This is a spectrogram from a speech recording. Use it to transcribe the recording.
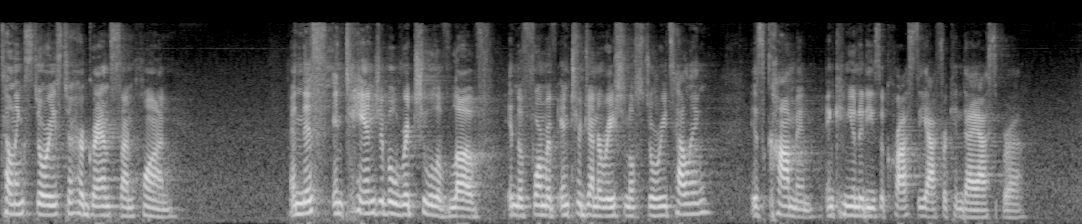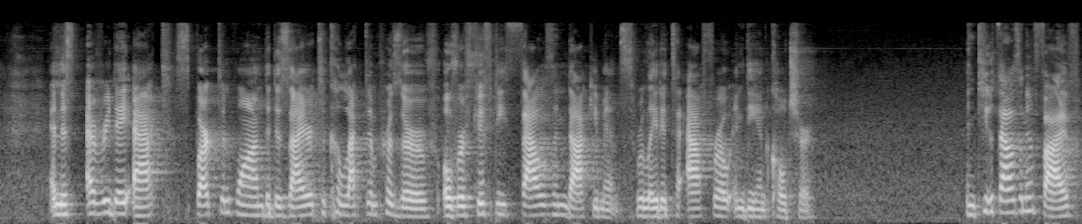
telling stories to her grandson Juan. And this intangible ritual of love in the form of intergenerational storytelling is common in communities across the African diaspora. And this everyday act sparked in Juan the desire to collect and preserve over 50,000 documents related to Afro Indian culture. In 2005,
